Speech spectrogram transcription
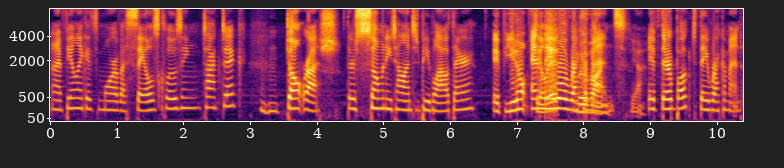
And I feel like it's more of a sales closing tactic. mm-hmm. Don't rush. There's so many talented people out there if you don't and feel they it, will move on. recommend Yeah. if they're booked, they recommend.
